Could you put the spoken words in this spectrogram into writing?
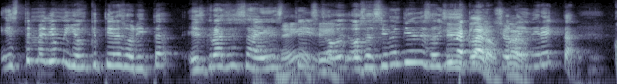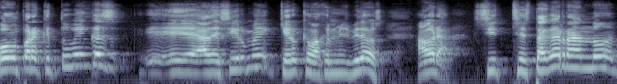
Este medio millón que tienes ahorita es gracias a este. Sí, sí. O sea, si me entiendes? Hay Sí, una sí, claro, conexión claro. ahí directa. Como para que tú vengas eh, a decirme, quiero que bajen mis videos. Ahora, si se está agarrando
